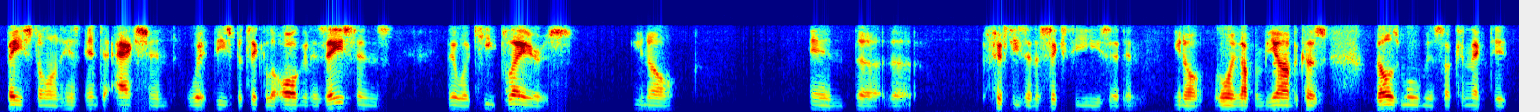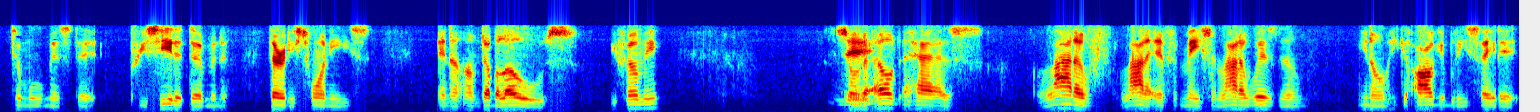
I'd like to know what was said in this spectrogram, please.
based on his interaction with these particular organizations that were key players you know in the the 50s and the 60s and, and you know going up and beyond because those movements are connected to movements that preceded them in the 30s 20s and the um double O's you feel me so Yeah. the elder has a lot of lot of information, a lot of wisdom. You know, he could arguably say that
